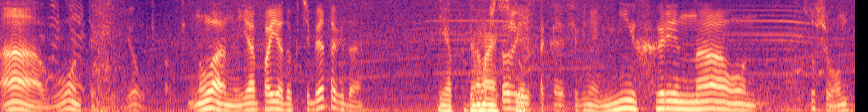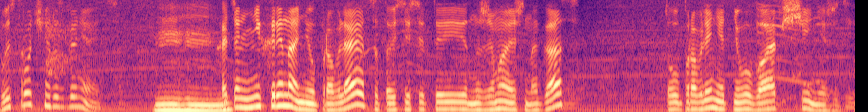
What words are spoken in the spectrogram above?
А, вон ты где, елки-палки. Ну ладно, я поеду к тебе тогда. Я Там поднимаюсь что же вверх. есть такая фигня? Ни хрена он. Слушай, он быстро очень разгоняется. Мгм. Хотя ни хрена не управляется, то есть если ты нажимаешь на газ, то управление от него вообще не жди.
